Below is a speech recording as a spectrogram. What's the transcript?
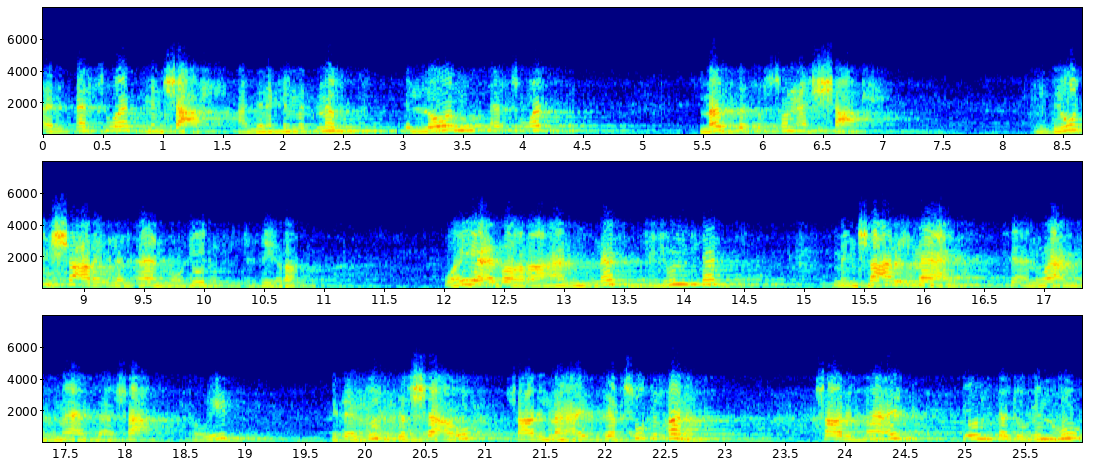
الأسود من شعر. عندنا كلمة مرض اللون أسود مادة الصنع الشعر. البيوت الشعر إلى الآن موجودة في الجزيرة وهي عبارة عن نسج ينسج من شعر الماعز في أنواع من الماعز لها شعر طويل. إذا جز الشعر شعر الماعز غير صوف الغنم. شعر الماعز ينتج منه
